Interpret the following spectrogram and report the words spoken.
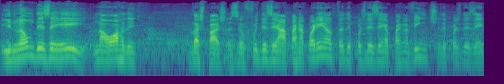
e não desenhei na ordem das páginas. Eu fui desenhar a página 40, depois desenhei a página 20, depois desenhei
